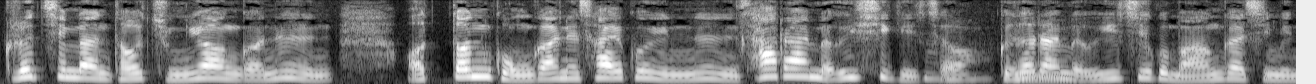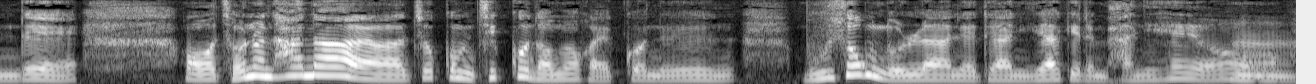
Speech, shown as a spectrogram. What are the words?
그렇지만 더 중요한 거는 어떤 공간에 살고 있는 사람의 의식이죠. 음. 그 사람의 음. 의지고 마음가짐인데 어, 저는 하나 조금 짚고 넘어갈 거는 무속 논란에 대한 이야기 를 많이 해요. 음.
